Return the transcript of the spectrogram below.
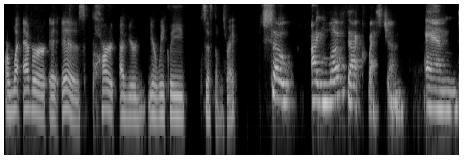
or whatever it is part of your your weekly systems, right? So I love that question. And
